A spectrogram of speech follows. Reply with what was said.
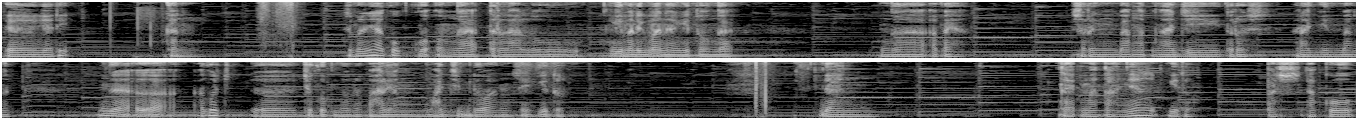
E, jadi kan sebenarnya aku kok nggak terlalu gimana gimana gitu nggak nggak apa ya sering banget ngaji terus rajin banget. Nggak uh, aku uh, cukup beberapa hal yang wajib doang sih gitu. Dan kayak makanya gitu. Pas aku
